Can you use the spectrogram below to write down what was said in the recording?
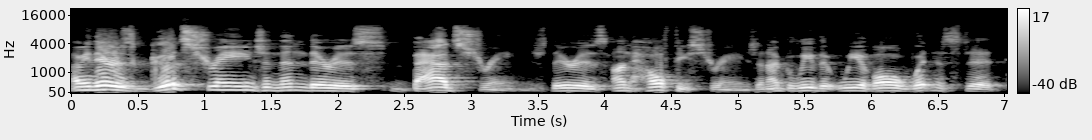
I mean, there is good strange and then there is bad strange. There is unhealthy strange. And I believe that we have all witnessed it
